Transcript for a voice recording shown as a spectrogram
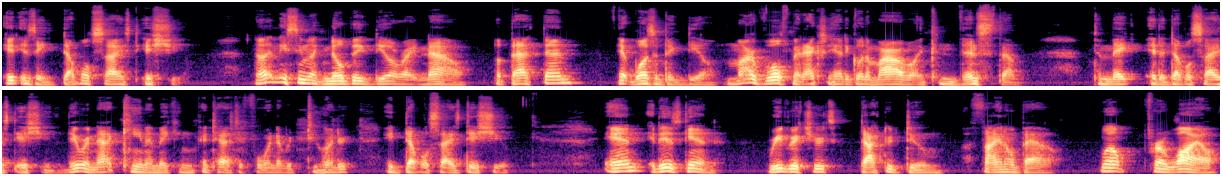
it is a double sized issue. Now, that may seem like no big deal right now, but back then, it was a big deal. Marv Wolfman actually had to go to Marvel and convince them to make it a double sized issue. They were not keen on making Fantastic Four number 200 a double sized issue. And it is again Reed Richards, Doctor Doom, a final battle. Well, for a while,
